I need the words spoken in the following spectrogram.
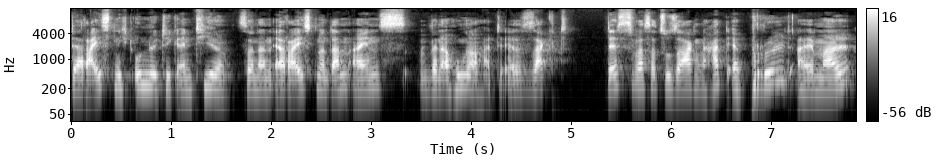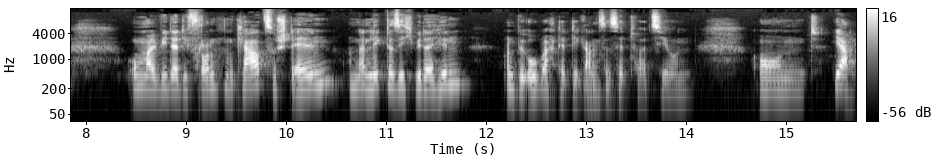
Der reißt nicht unnötig ein Tier, sondern er reißt nur dann eins, wenn er Hunger hat. Er sagt das, was er zu sagen hat. Er brüllt einmal um mal wieder die Fronten klarzustellen. Und dann legt er sich wieder hin und beobachtet die ganze Situation. Und ja,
